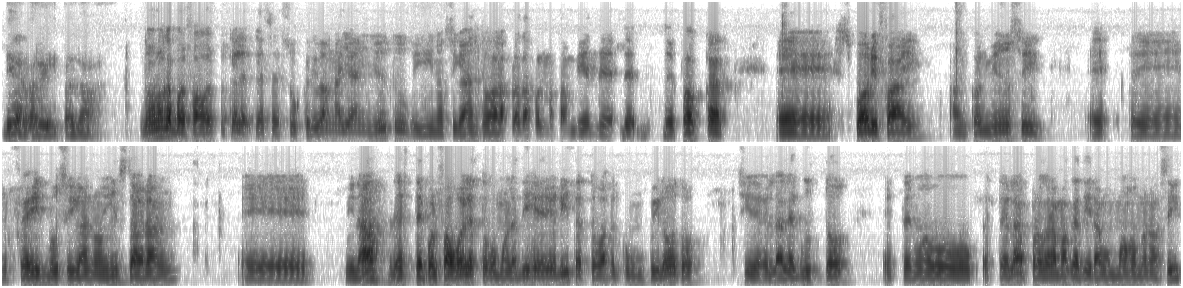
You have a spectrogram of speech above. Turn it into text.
dímelo, Ricky, perdón. no, no, que por favor que, le- que se suscriban allá en YouTube y nos sigan en todas las plataformas también de, de, de podcast, eh, Spotify, Anchor Music, este, Facebook, síganos, Instagram, Eh, y nada, este, por favor, esto como les dije ahorita, esto va a ser como un piloto. Si de verdad les gustó este nuevo este, programa que tiramos más o menos así,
